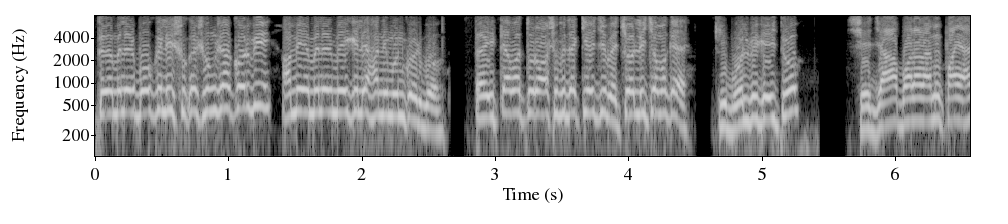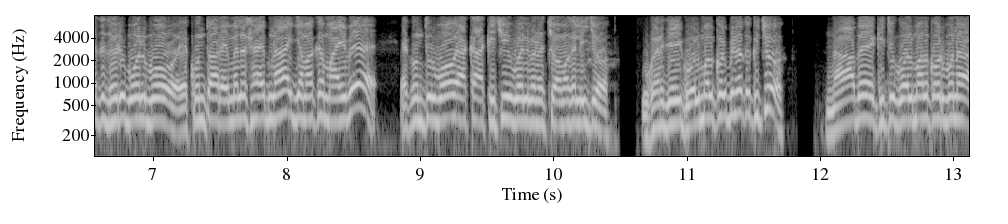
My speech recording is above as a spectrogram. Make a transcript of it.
তুই এমএলএর বউকে নিয়ে সুখে সংসার করবি, আমি এমএলএর মেয়েকে নিয়ে হানিমুন করব। তাই এটা আবার তোর অসুবিধা কি হচ্ছে চল্লিশ আমাকে। কি বলবি গেই তো? সে যা বলার আমি পায়ে হাতে ধরে বলব। এখন তো আর এমএলএ সাহেব নাই আমাকে মাইবে? এখন তোর বউ একা, কিছুই বলবে না। চ আমাকে লিচো ওখানে গিয়ে গোলমাল করবি না তো কিছু? না বে, কিছু গোলমাল করব না।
